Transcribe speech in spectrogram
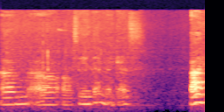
Um, I'll, I'll see you then, I guess. Bye.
